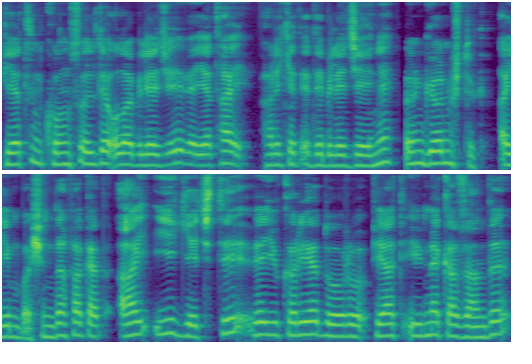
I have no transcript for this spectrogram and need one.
Fiyatın konsolide olabileceği ve yatay hareket edebileceğini öngörmüştük ayın başında fakat ay iyi geçti ve yukarıya doğru fiyat ivme kazandı.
